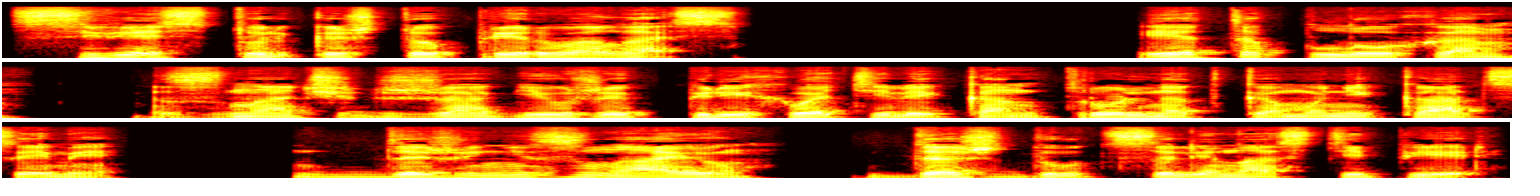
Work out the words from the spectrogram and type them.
Связь только что прервалась. Это плохо. Значит, жаги уже перехватили контроль над коммуникациями. Даже не знаю, дождутся ли нас теперь.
